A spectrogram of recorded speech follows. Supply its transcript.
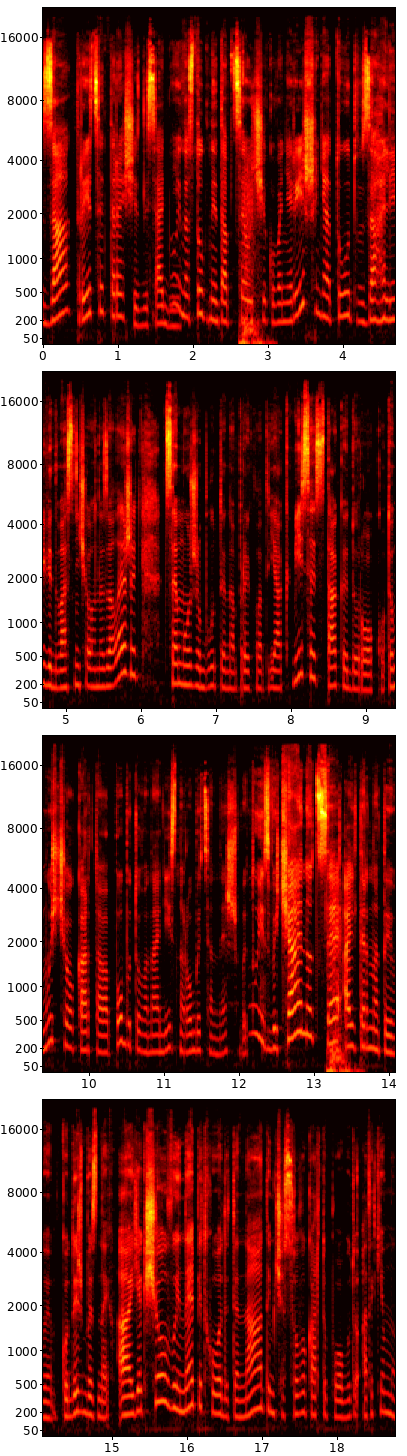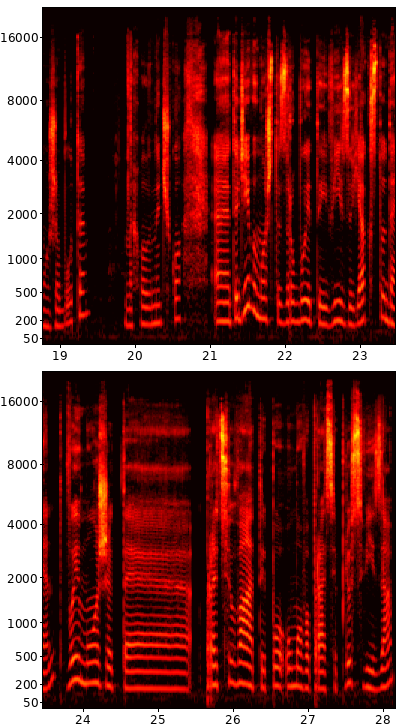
за 30-60 днів. Ну і наступний етап це очікування рішення. Тут взагалі від вас нічого не залежить. Це може бути, наприклад, як місяць, так і до року, тому що карта побуту вона дійсно робиться не швидко. Ну і звичайно, це альтернативи. Куди ж без них? А якщо ви не підходите на тимчасову карту побуту, а таке може бути. На хвилиночку, Е, тоді ви можете зробити візу як студент. Ви можете працювати по умовах праці плюс віза,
